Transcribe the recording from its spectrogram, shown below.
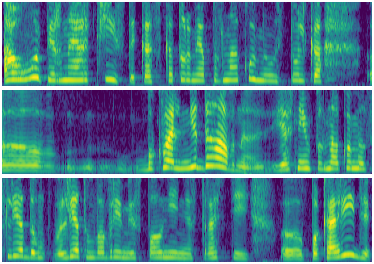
А оперные артисты, с которыми я познакомилась только э, буквально недавно, я с ними познакомилась летом, летом во время исполнения «Страстей» э, по кориде,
